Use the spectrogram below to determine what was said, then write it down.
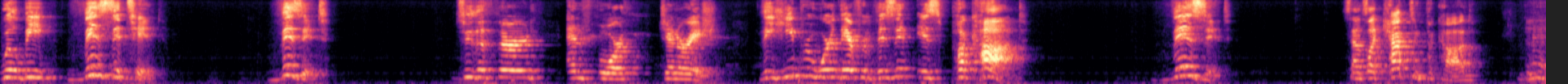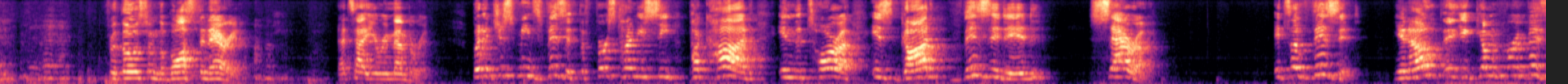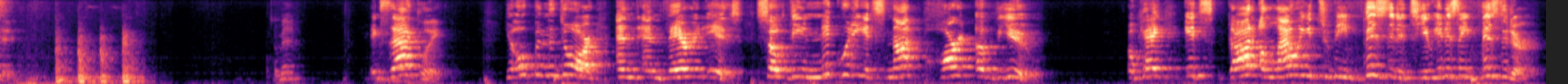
will be visited. Visit to the third and fourth generation. The Hebrew word there for visit is pakad. visit. Sounds like Captain Picard for those from the Boston area. That's how you remember it. But it just means visit. The first time you see Pakad in the Torah is God visited Sarah. It's a visit. You know? You're coming for a visit. Come in. Exactly. You open the door, and, and there it is. So the iniquity, it's not part of you. Okay? It's God allowing it to be visited to you. It is a visitor.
